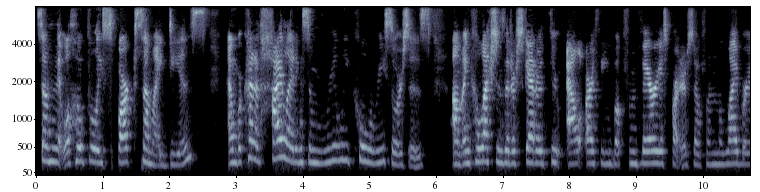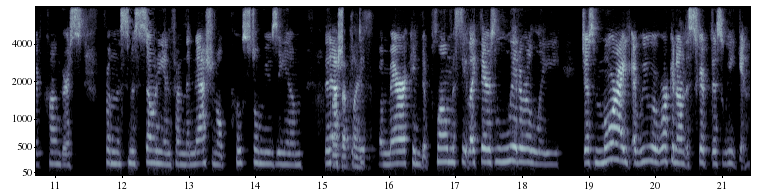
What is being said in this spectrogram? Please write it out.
something that will hopefully spark some ideas. And we're kind of highlighting some really cool resources um, and collections that are scattered throughout our theme book from various partners. So from the Library of Congress, from the Smithsonian, from the National Postal Museum, the National of American Diplomacy. Like there's literally just more. I, we were working on the script this week and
